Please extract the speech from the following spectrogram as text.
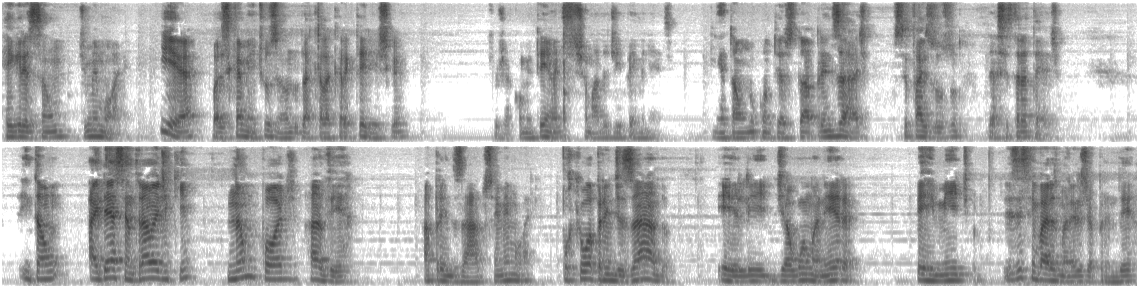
regressão de memória. E é basicamente usando daquela característica que eu já comentei antes, chamada de hipermnésia. Então, no contexto da aprendizagem, você faz uso dessa estratégia. Então, a ideia central é de que não pode haver aprendizado sem memória. Porque o aprendizado, ele, de alguma maneira, permite. Existem várias maneiras de aprender,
